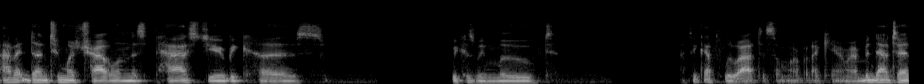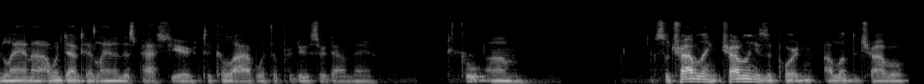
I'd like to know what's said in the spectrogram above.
I haven't done too much traveling this past year because because we moved. I think I flew out to somewhere, but I can't remember. I've been down to Atlanta. I went down to Atlanta this past year to collab with a producer down there. Cool. Um, so traveling traveling is important. I love to travel.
